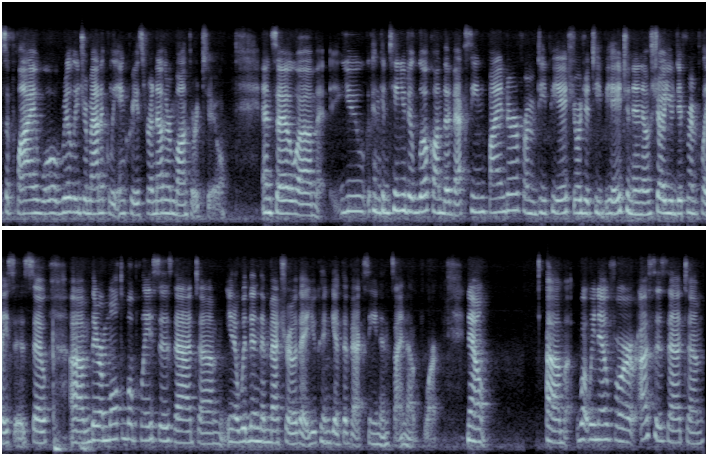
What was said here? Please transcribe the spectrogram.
supply will really dramatically increase for another month or two. And so um, you can continue to look on the vaccine finder from DPH, Georgia DPH, and it'll show you different places. So um, there are multiple places that, um, you know, within the metro that you can get the vaccine and sign up for. Now, um, what we know for us is that um,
